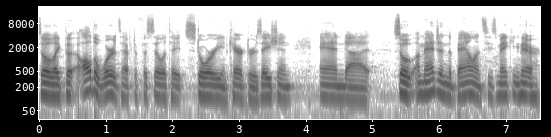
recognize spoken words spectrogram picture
So like the all the words have to facilitate story and characterization, and uh, so imagine the balance he's making there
